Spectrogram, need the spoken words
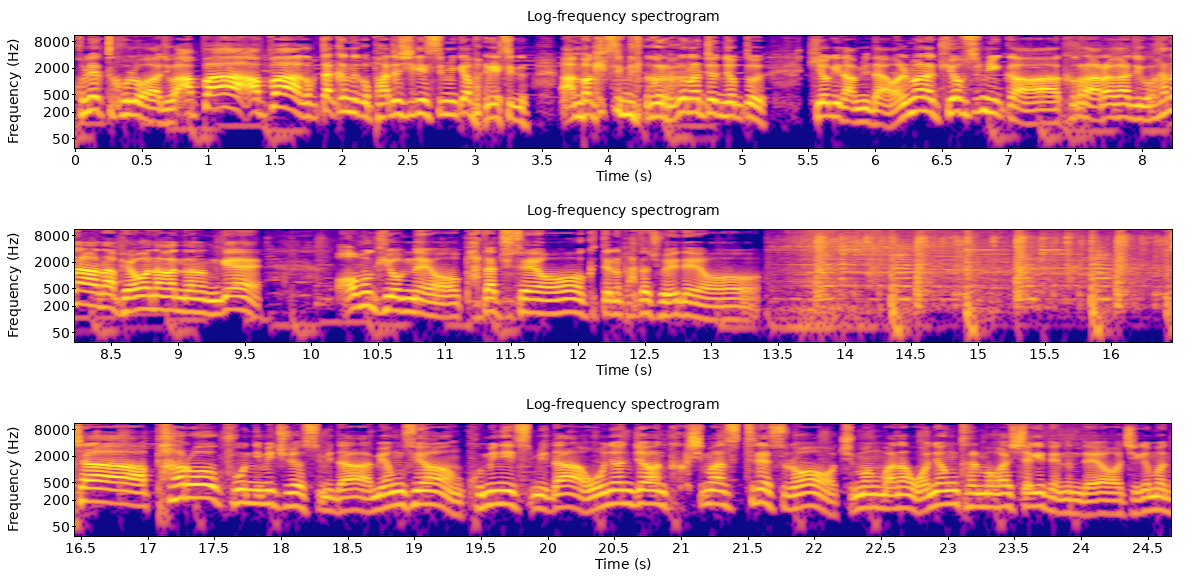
콜렉트 콜로 와가지고 아빠 아빠 그럼 딱 끊고 받으시겠습니까? 안 받겠습니다. 그러고 끊었던 적도 기억이 납니다. 얼마나 귀엽습니까? 그걸 알아가지고 하나하나 배워 나간다는 게 너무 귀엽네요. 받아주세요. 그때는 받아줘야 돼요. 자, 8호 구호님이 주셨습니다. 명수형, 고민이 있습니다. 5년 전 극심한 스트레스로 주먹만한 원형 탈모가 시작이 됐는데요. 지금은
